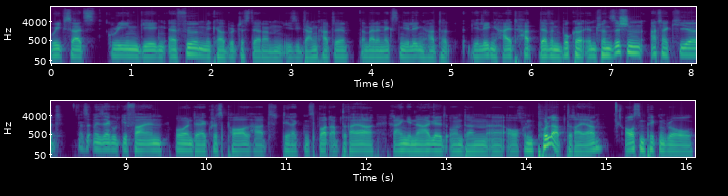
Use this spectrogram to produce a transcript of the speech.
Weakside Screen gegen, äh, für Michael Bridges, der dann easy Dunk hatte. Dann bei der nächsten Gelegenheit hat, Gelegenheit hat Devin Booker in Transition attackiert. Das hat mir sehr gut gefallen. Und der Chris Paul hat direkt einen Spot-Up-Dreier reingenagelt und dann äh, auch einen Pull-Up-Dreier aus dem Pick and Roll,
